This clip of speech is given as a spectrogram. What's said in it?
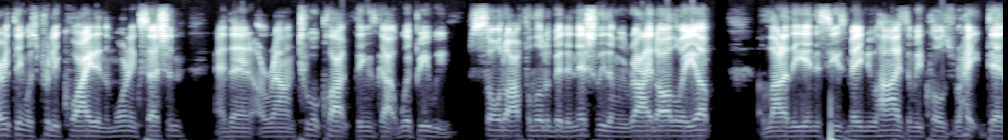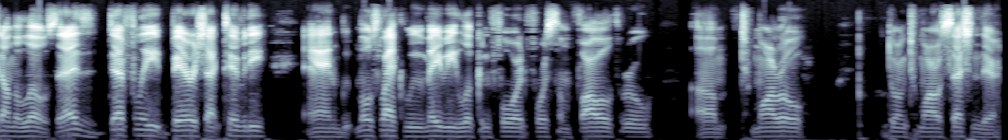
everything was pretty quiet in the morning session and then around two o'clock things got whippy we sold off a little bit initially then we rallied all the way up a lot of the indices made new highs and we closed right dead on the low. So that is definitely bearish activity, and most likely we may be looking forward for some follow through um, tomorrow during tomorrow's session there.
